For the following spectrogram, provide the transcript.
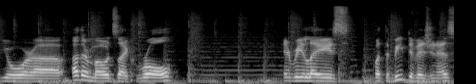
your uh, other modes like roll, it relays what the beat division is.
